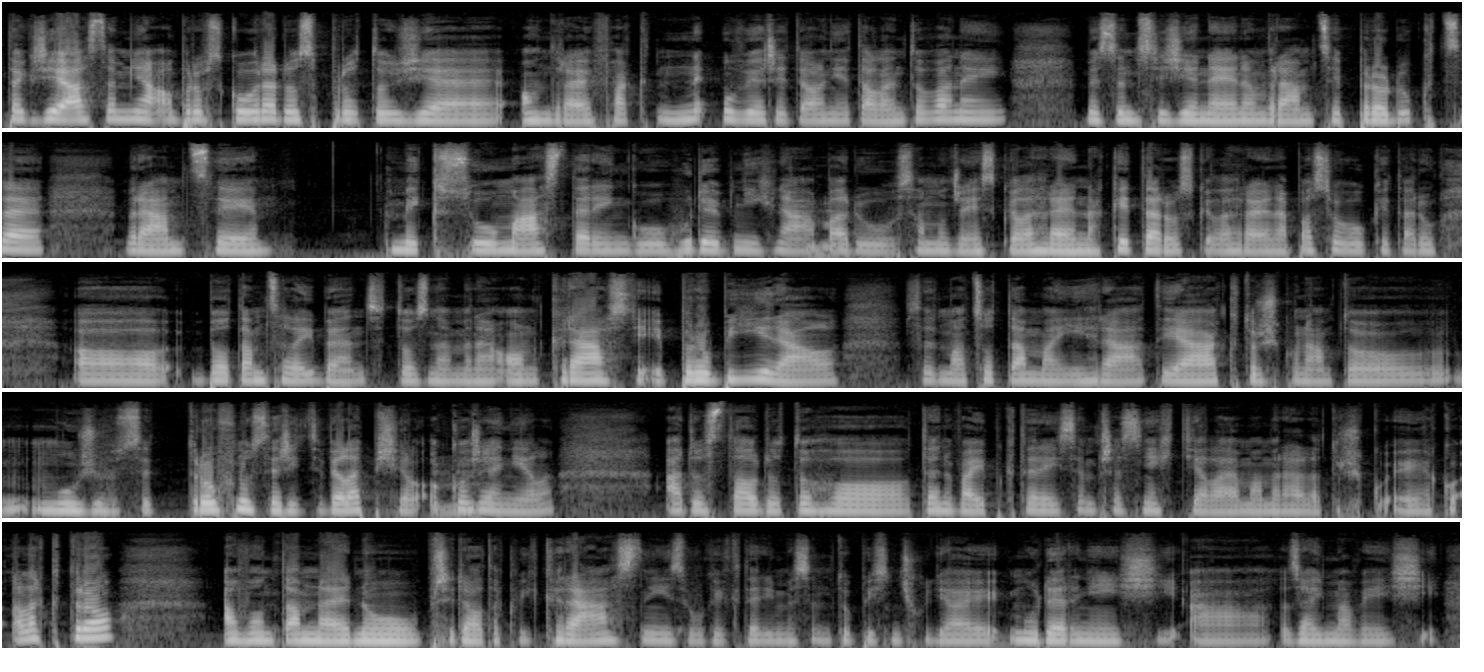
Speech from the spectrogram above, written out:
Takže já jsem měla obrovskou radost, protože Ondra je fakt neuvěřitelně talentovaný. Myslím si, že nejenom v rámci produkce, v rámci mixu, masteringu, hudebních nápadů, mm-hmm. samozřejmě skvěle hraje na kytaru, skvěle hraje na pasovou kytaru, uh, byl tam celý band, to znamená, on krásně i probíral s lidma, co tam mají hrát, jak trošku nám to, můžu si, troufnu si říct, vylepšil, mm-hmm. okořenil a dostal do toho ten vibe, který jsem přesně chtěla. Já mám ráda trošku i jako elektro a on tam najednou přidal takový krásný zvuky, který myslím tu písničku dělají modernější a zajímavější.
